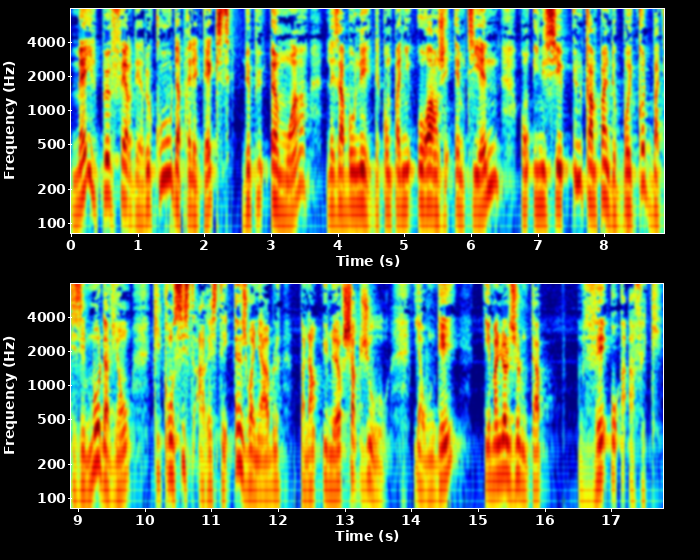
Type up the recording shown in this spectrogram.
mais ils peuvent faire des recours d'après les textes. Depuis un mois, les abonnés des compagnies Orange et MTN ont initié une campagne de boycott baptisée Mode d'avion qui consiste à rester injoignable pendant une heure chaque jour. Yaoundé, Emmanuel Jeloutap, VOA Afrique.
